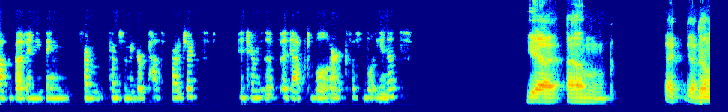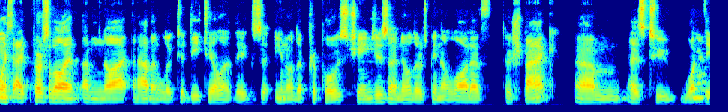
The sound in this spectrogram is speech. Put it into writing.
talk about anything from from some of your past projects in terms of adaptable or accessible units? Yeah, um, I, I don't I, first of all, I, I'm not, I haven't looked at detail at the, you know, the proposed changes. I know there's been a lot of pushback um, as to what yeah. the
